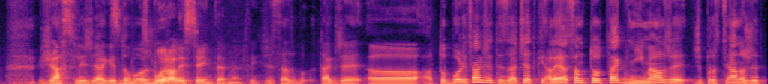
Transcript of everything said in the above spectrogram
žasli, že ak je to možné. Zbúrali ste internety. Že sa zbu- takže, uh, a to boli fakt, že tie začiatky, ale ja som to tak vnímal, že, že proste áno, že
